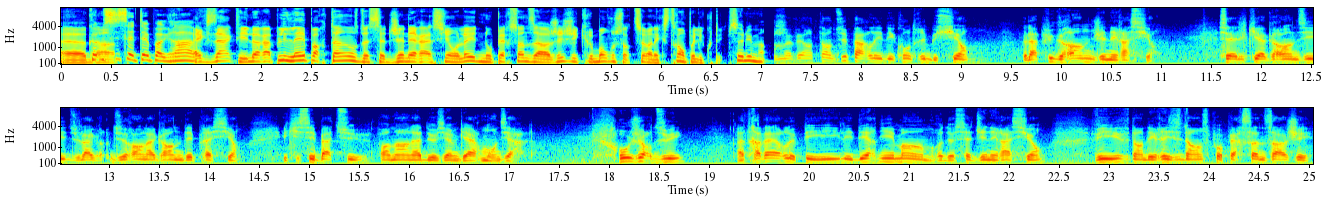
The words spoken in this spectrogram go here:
Euh, Comme si c'était pas grave. Exact. il a rappelé l'importance de cette génération-là et de nos personnes âgées. J'ai cru bon vous sortir un extrait, on peut l'écouter. Absolument. Vous m'avez entendu parler des contributions de la plus grande génération, celle qui a grandi durant la Grande Dépression et qui s'est battue pendant la Deuxième Guerre mondiale. Aujourd'hui, à travers le pays, les derniers membres de cette génération vivent dans des résidences pour personnes âgées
